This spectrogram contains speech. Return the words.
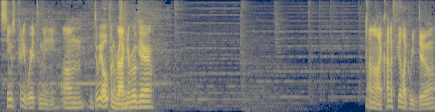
Seems pretty weird to me. Um, do we open Ragh Nar Roog here? I don't know, I kind of feel like we do.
